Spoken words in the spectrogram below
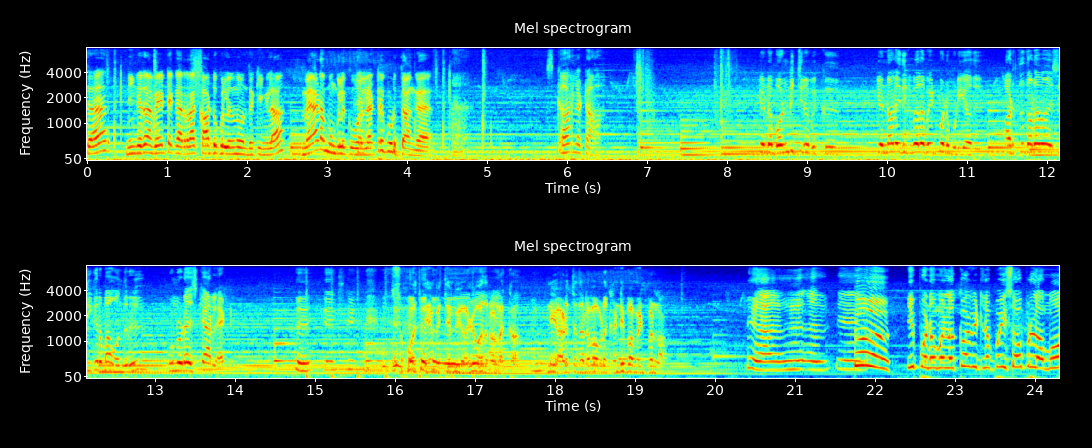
sir நீங்க தான் வேட்டைக்காரரா காட்டுக்குள்ள இருந்து வந்திருக்கீங்களா? மேடம் உங்களுக்கு ஒரு லெட்டர் கொடுத்தாங்க. ஸ்கார்லட்டா என்ன மன்னிச்சிரு விக்கு. என்னால இதுக்கு மேல வெயிட் பண்ண முடியாது. அடுத்த தடவை சீக்கிரமா வந்துரு. உன்னோட ஸ்கார்லெட் சும்மா தேம்பி தேம்பி அக்கா நீ அடுத்த தடவை அவளை கண்டிப்பா மீட் பண்ணலாம். இப்போ நம்ம லக்கா வீட்ல போய் சாப்பிடலாமோ?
